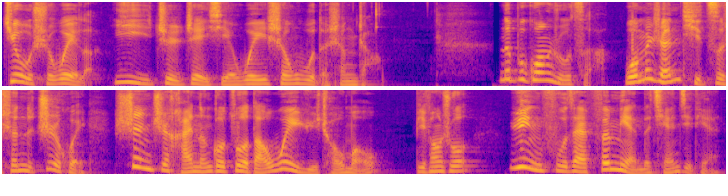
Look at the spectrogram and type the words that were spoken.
就是为了抑制这些微生物的生长。那不光如此啊，我们人体自身的智慧，甚至还能够做到未雨绸缪。比方说。孕妇在分娩的前几天，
